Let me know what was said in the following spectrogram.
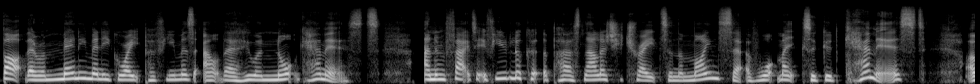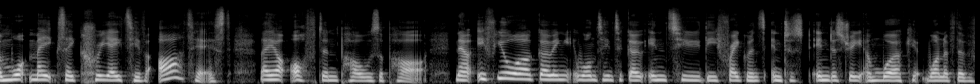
but there are many, many great perfumers out there who are not chemists. And in fact, if you look at the personality traits and the mindset of what makes a good chemist and what makes a creative artist, they are often poles apart. Now, if you are going wanting to go into the fragrance industry and work at one of the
